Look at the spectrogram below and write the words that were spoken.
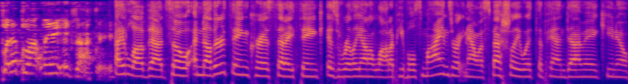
Put it bluntly, exactly. I love that. So, another thing, Chris, that I think is really on a lot of people's minds right now, especially with the pandemic, you know,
